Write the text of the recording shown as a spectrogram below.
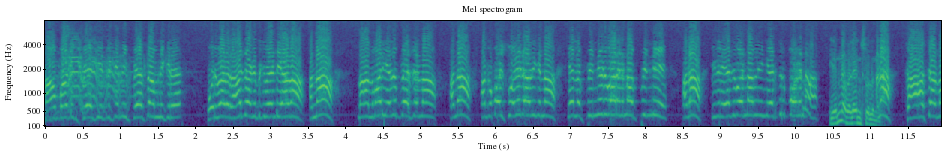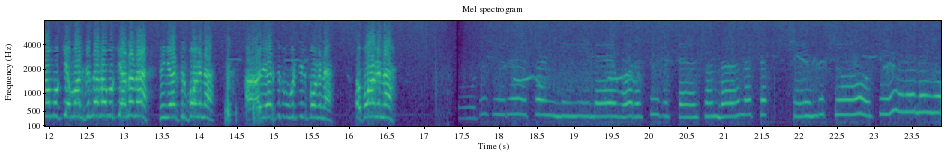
நான் பாட்டுக்கு பேசிட்டு இருக்கேன் நீ பேசாம நிக்கிற. ஒருவேளை ராஜாங்கத்துக்கு வேண்டியாளா அண்ணா நான் அந்த மாதிரி எதுவும் பேசுறேன்னா அண்ணா அங்க போய் சொல்லிடாதீங்கண்ணா. என்ன பின்னிடுவாருங்கண்ணா பின்னி. அண்ணா இதுல எது வேணாலும் நீங்க எடுத்துட்டு போங்கண்ணா. என்ன விலைன்னு சொல்லுங்க. அண்ணா காசானா முக்கியம் மனுஷன் தானே முக்கியம். அண்ணா நீங்க எடுத்துட்டு போங்கண்ணா. எடுத்துட்டு உருட்டிட்டு போங்கண்ணா. போங்கண்ணா. தண்ணியிலே ஒரு சிறுத்த சந்தனத்தை சேர்ந்துச்சோ சேரலையோ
